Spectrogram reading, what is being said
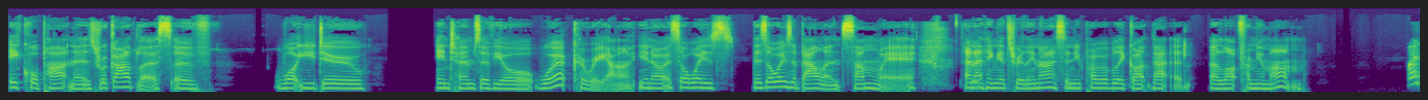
equal partners, regardless of what you do in terms of your work career. You know, it's always, there's always a balance somewhere. And yeah. I think it's really nice. And you probably got that a lot from your mum. I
